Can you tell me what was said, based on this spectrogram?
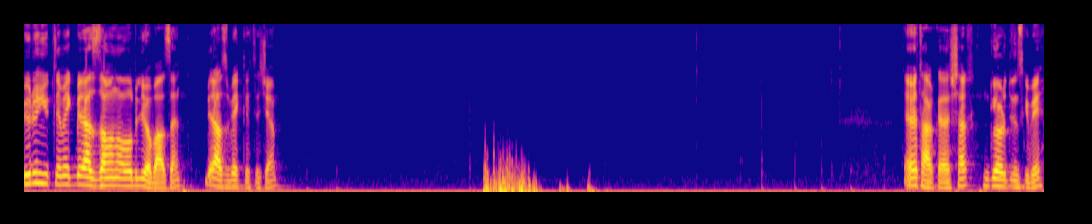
Ürün yüklemek biraz zaman alabiliyor bazen. Biraz bekleteceğim. Evet arkadaşlar gördüğünüz gibi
